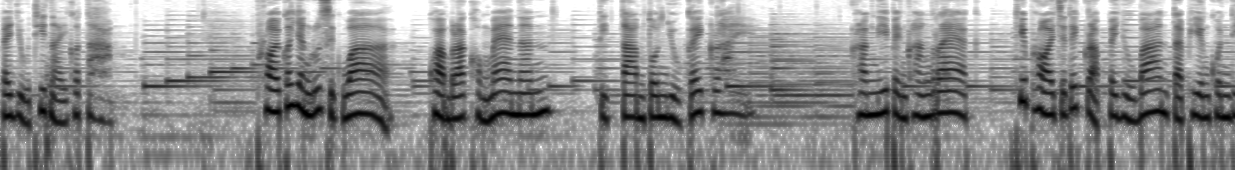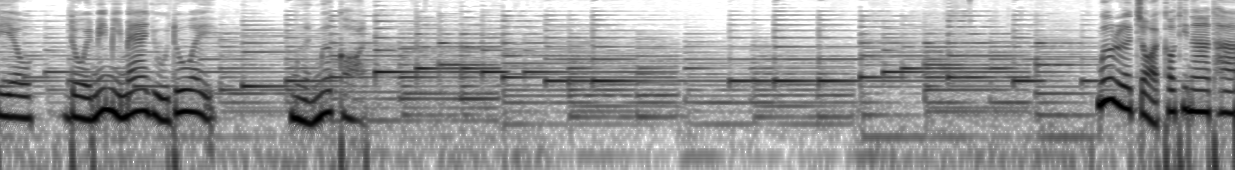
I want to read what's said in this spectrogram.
ไปอยู่ที่ไหนก็ตามพลอยก็ยังรู้สึกว่า ความรักของแม่นั้น ติดตามตนอยู่ใกล้ๆ ครั้งนี้เป็นครั้งแรกที่พลอยจะได้กลับไปอยู่บ้านแต่เพียงคนเดียว โดยไม่มีแม่อยู่ด้วย เหมือนเมื่อก่อน มื่อเรือจอดเข้าที่หน้าท่า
